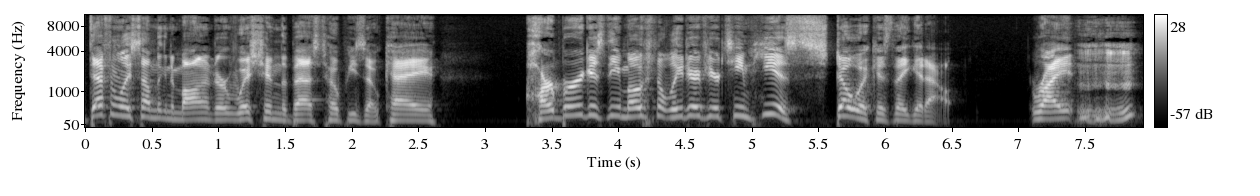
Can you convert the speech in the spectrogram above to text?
definitely something to monitor. Wish him the best. Hope he's okay. Haarberg is the emotional leader of your team. He is stoic as they get out, right? Mm-hmm.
